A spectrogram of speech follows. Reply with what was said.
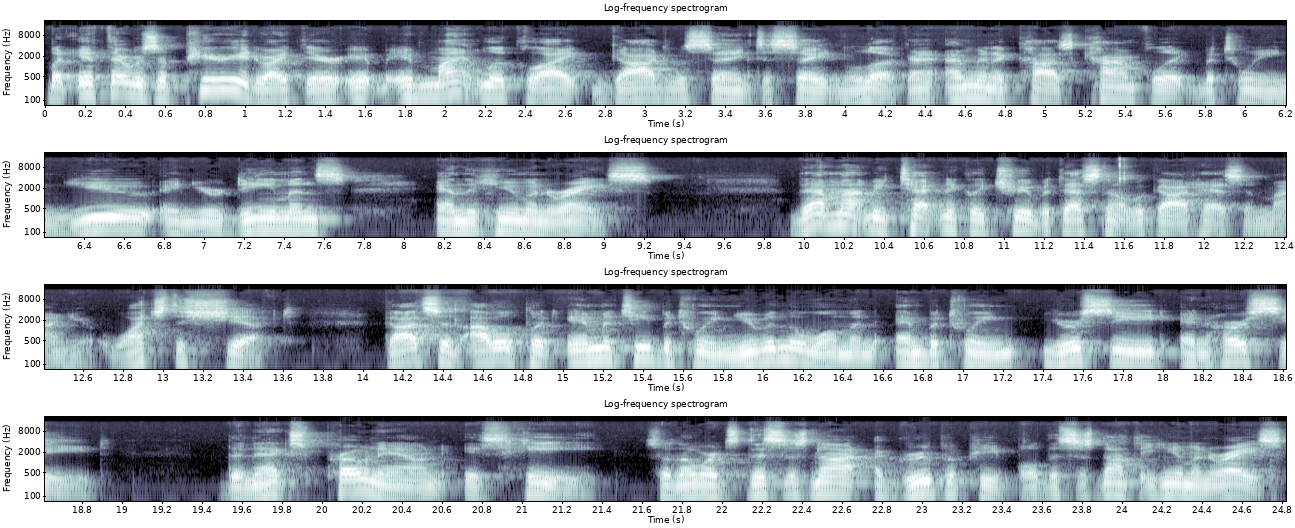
But if there was a period right there, it, it might look like God was saying to Satan, Look, I, I'm going to cause conflict between you and your demons and the human race. That might be technically true, but that's not what God has in mind here. Watch the shift. God said, I will put enmity between you and the woman and between your seed and her seed. The next pronoun is he. So, in other words, this is not a group of people. This is not the human race.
